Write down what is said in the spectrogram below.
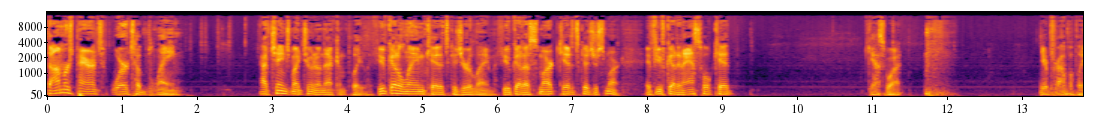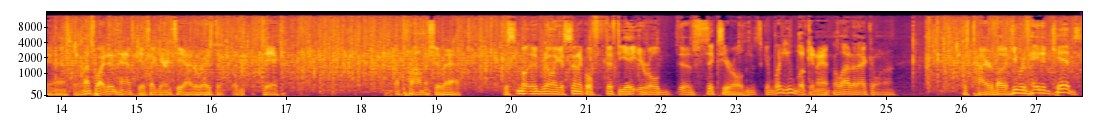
Dahmer's parents were to blame. I've changed my tune on that completely. If you've got a lame kid, it's because you're lame. If you've got a smart kid, it's because you're smart. If you've got an asshole kid, guess what? you're probably an asshole. That's why I didn't have kids. I guarantee I'd have raised a, a dick. I promise you that. This been like a cynical 58 year old, uh, six year old. What are you looking at? A lot of that going on. Just tired of other. He would have hated kids.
